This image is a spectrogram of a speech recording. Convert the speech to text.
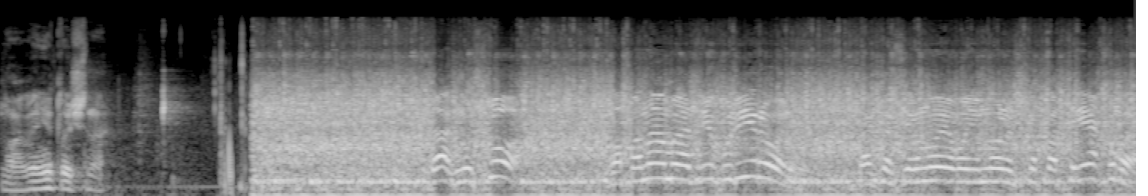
Но это не точно. Так, ну что, клапана мы отрегулировали. Как-то все равно его немножечко потряхивает.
